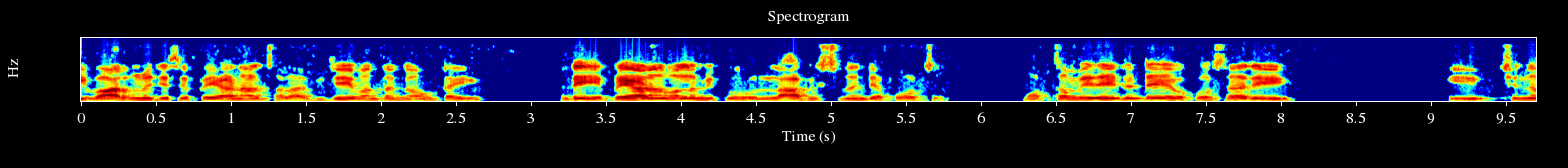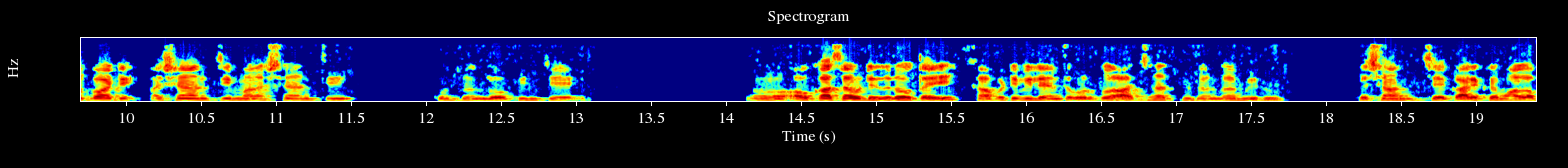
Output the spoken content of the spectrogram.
ఈ వారంలో చేసే ప్రయాణాలు చాలా విజయవంతంగా ఉంటాయి. అంటే ఈ ప్రయాణం వల్ల మీకు లాభిస్తుందని చెప్పవచ్చు. మొత్తం మీద ఏంటంటే ఒక్కోసారి ఈ చిన్నపాటి అశాంతి మనశ్శాంతి కొంచెం లోపించే అవకాశాలు ఎదురవుతాయి. కాబట్టి వీలైనంత వరకు ఆధ్యాత్మికంగా మీరు ప్రశాంతించే కార్యక్రమాల్లో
